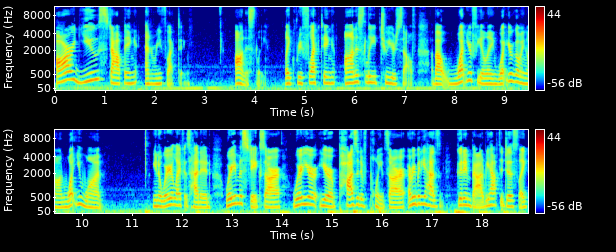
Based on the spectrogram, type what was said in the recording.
Are you stopping and reflecting? Honestly like reflecting honestly to yourself about what you're feeling, what you're going on, what you want, you know, where your life is headed, where your mistakes are, where your your positive points are. Everybody has good and bad. We have to just like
